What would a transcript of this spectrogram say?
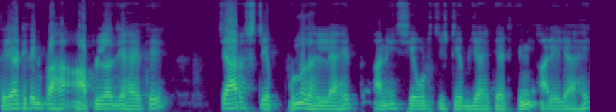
तर या ठिकाणी पहा आपल्याला जे आहे ते चार स्टेप पूर्ण झालेले आहेत आणि शेवटची स्टेप जी आहे त्या ठिकाणी आलेली आहे.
